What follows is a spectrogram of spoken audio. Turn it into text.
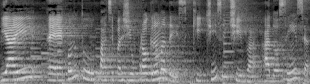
E aí, é, quando tu participas de um programa desse que te incentiva a docência,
